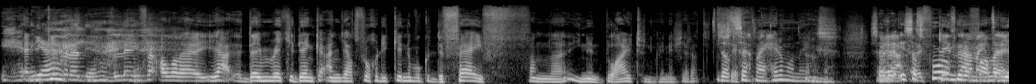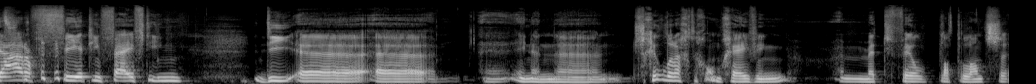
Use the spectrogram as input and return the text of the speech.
Ja, En die ja, kinderen die ja. beleven allerlei... Ja, het deed me een beetje denken aan... Je had vroeger die kinderboeken De Vijf van eh Enid Blyton. Ik weet niet of je dat iets Dat zegt. zegt mij helemaal niks. Nou dat- ja, is dat eh, voor of na kinderen mijn van een jaar of 14, 15... die eh, in een schilderachtige omgeving... met veel plattelandse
